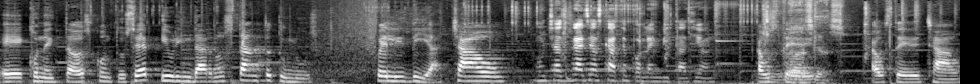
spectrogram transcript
eh, conectados con tu ser y brindarnos tanto tu luz. Feliz día. Chao. Muchas gracias, Kate, por la invitación. A ustedes. Gracias. A ustedes, chao.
